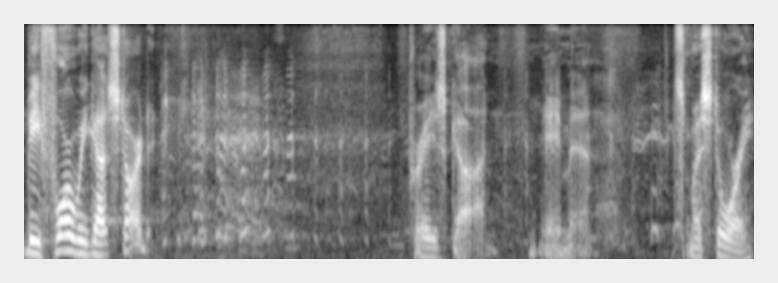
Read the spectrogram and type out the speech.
before we got started. Praise God. Amen. It's my story.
